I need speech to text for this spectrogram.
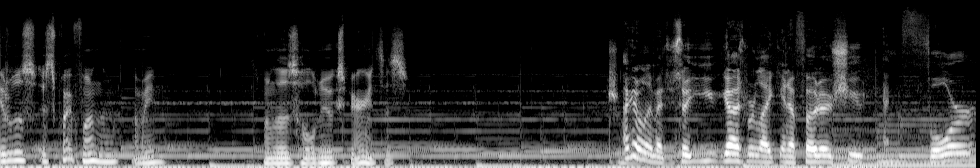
It was it's quite fun though. I mean, it's one of those whole new experiences. I can only imagine. So you guys were like in a photo shoot for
